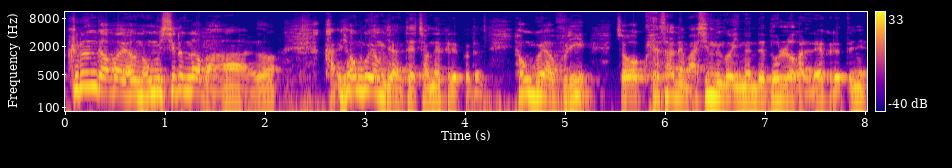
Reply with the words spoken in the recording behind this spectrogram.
그런가 봐요. 너무 싫은가 봐. 그래서 가- 형구 형제한테 전에 그랬거든. 형구야, 우리 저 괴산에 맛있는 거 있는데 놀러 갈래? 그랬더니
